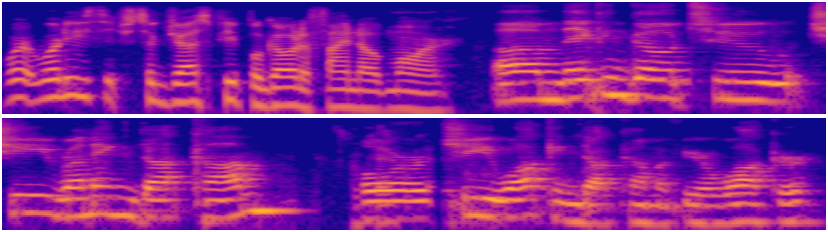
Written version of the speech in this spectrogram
where, where do you th- suggest people go to find out more? Um, they can go to chirunning.com Okay. or chiwalking.com if you're a walker.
